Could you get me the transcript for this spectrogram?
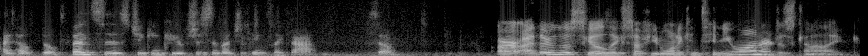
I've helped build fences, chicken coops, just a bunch of things like that. So Are either of those skills like stuff you'd want to continue on, or just kind of like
